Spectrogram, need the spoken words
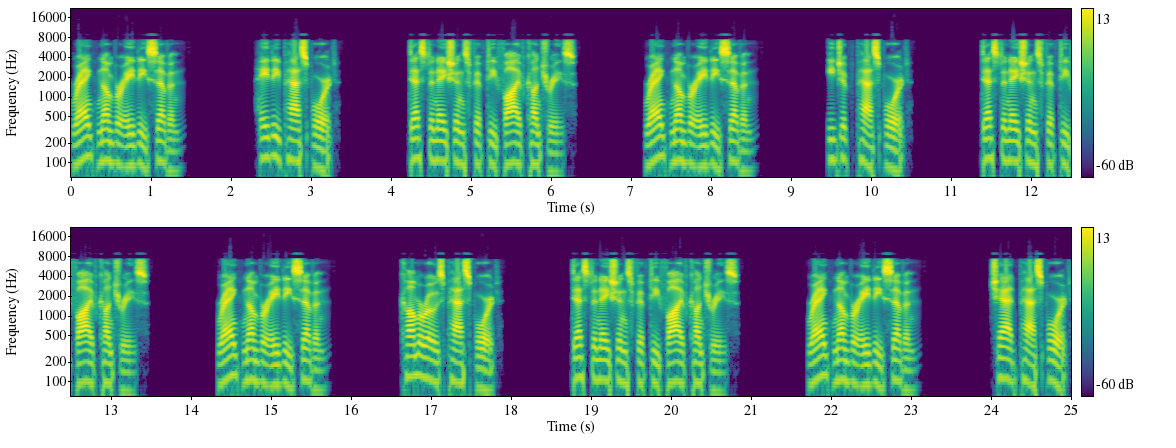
Rank number 87. Haiti Passport. Destinations 55 countries. Rank number 87. Egypt Passport. Destinations 55 countries. Rank number 87. Comoros Passport. Destinations 55 countries. Rank number 87. Chad Passport.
